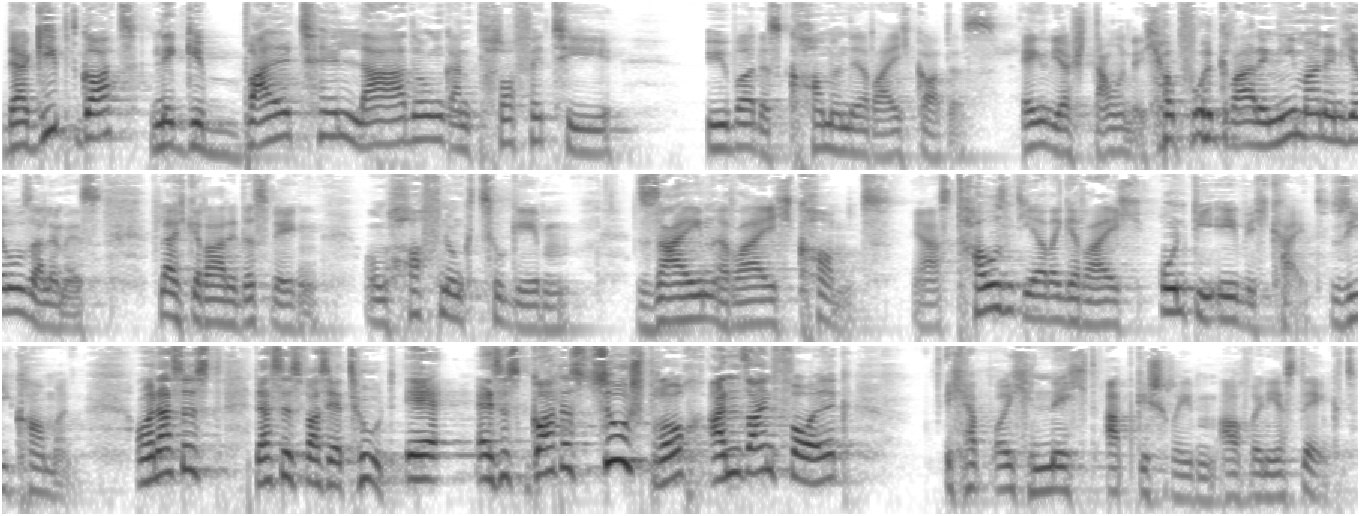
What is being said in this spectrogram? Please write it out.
da gibt Gott eine geballte Ladung an Prophetie über das kommende Reich Gottes. Irgendwie erstaunlich, obwohl gerade niemand in Jerusalem ist. Vielleicht gerade deswegen, um Hoffnung zu geben sein Reich kommt. Ja, das tausendjährige Reich und die Ewigkeit. Sie kommen. Und das ist, das ist, was er tut. Er, es ist Gottes Zuspruch an sein Volk. Ich habe euch nicht abgeschrieben, auch wenn ihr es denkt.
